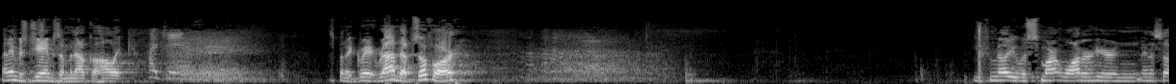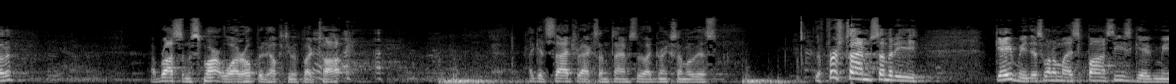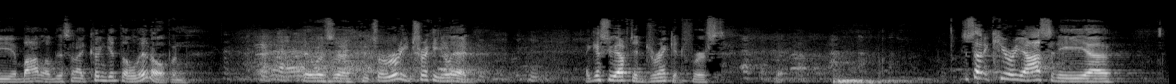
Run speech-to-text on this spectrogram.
My name is James. I'm an alcoholic. Hi, James. It's been a great roundup so far. You familiar with Smart Water here in Minnesota? I brought some Smart Water. Hope it helps you with my talk. I get sidetracked sometimes, so I drink some of this. The first time somebody gave me this, one of my sponsees gave me a bottle of this, and I couldn't get the lid open. It was a, it's a really tricky lid. I guess you have to drink it first. Just out of curiosity, uh,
